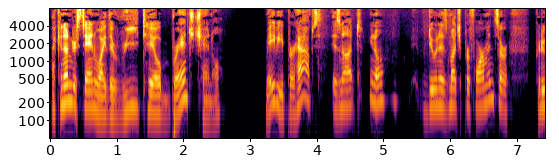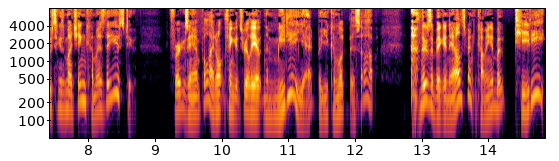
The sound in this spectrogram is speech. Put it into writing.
I can understand why the retail branch channel, maybe perhaps, is not you know doing as much performance or producing as much income as they used to. For example, I don't think it's really out in the media yet, but you can look this up. There's a big announcement coming about TD.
